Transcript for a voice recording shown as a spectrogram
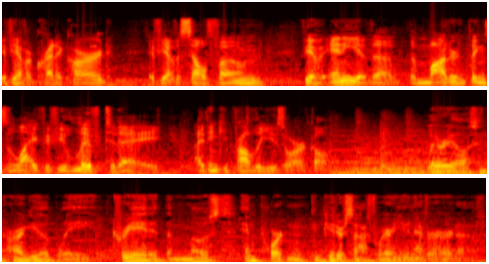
if you have a credit card, if you have a cell phone, if you have any of the, the modern things in life, if you live today, I think you probably use Oracle. Larry Ellison arguably created the most important computer software you never heard of.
